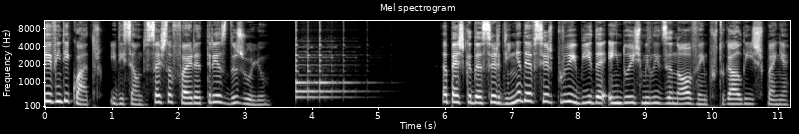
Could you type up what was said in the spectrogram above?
P24, edição de sexta-feira, 13 de julho. A pesca da sardinha deve ser proibida em 2019 em Portugal e Espanha.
